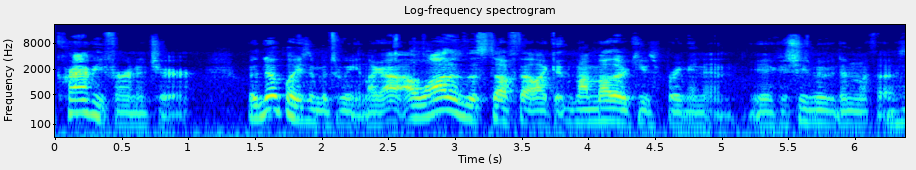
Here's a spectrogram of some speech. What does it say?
crappy furniture with no place in between. Like a, a lot of the stuff that like my mother keeps bringing in, because she's moved in with us. Mm-hmm.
